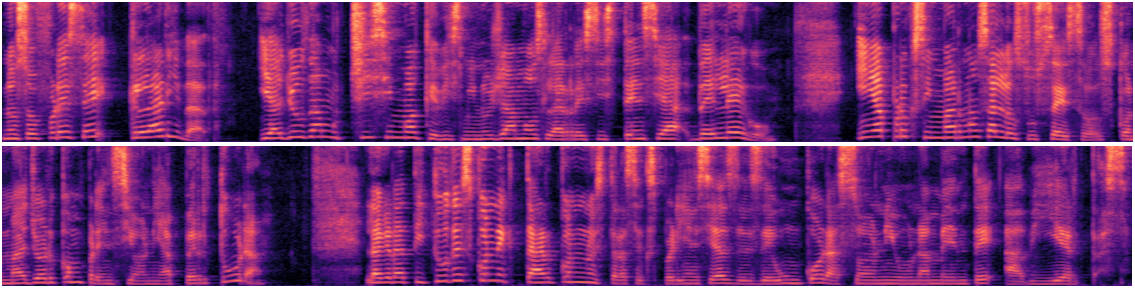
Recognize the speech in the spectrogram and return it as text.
nos ofrece claridad y ayuda muchísimo a que disminuyamos la resistencia del ego y aproximarnos a los sucesos con mayor comprensión y apertura. La gratitud es conectar con nuestras experiencias desde un corazón y una mente abiertas.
